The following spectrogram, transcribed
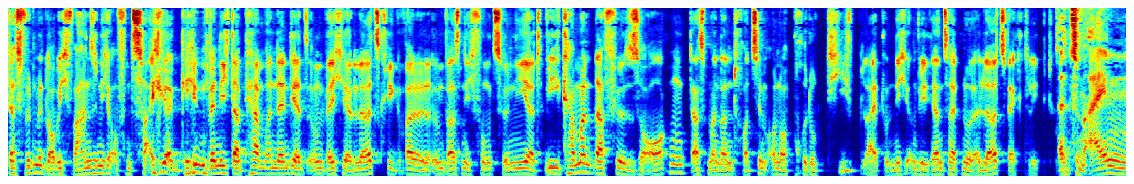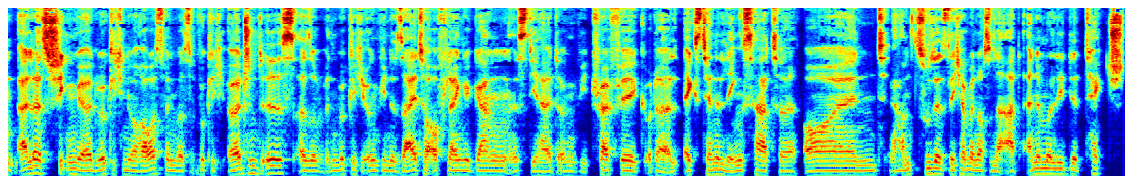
Das würde mir, glaube ich, wahnsinnig auf den Zeiger gehen, wenn ich da permanent jetzt irgendwelche Alerts kriege, weil irgendwas nicht funktioniert. Wie kann man dafür sorgen, dass man dann trotzdem auch noch produktiv bleibt und nicht irgendwie die ganze Zeit nur Alerts wegklickt? Also zum einen, Alerts schicken wir halt wirklich nur raus, wenn was wirklich urgent ist. Also wenn wirklich irgendwie eine Seite offline gegangen ist, die halt irgendwie Traffic oder externe Links hatte. Und wir haben zusätzlich haben wir noch so eine Art Anomaly Detection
